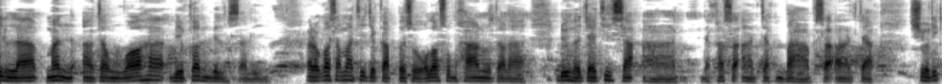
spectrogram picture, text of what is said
อิลละมันอาจัลลอฮะเบกอนเบนซาลิมเราก็สามารถที่จะกลับไปสู่อัลลอฮ์สุบฮานุตาลาด้วยหัวใจที่สะอาดนะครับสะอาดจากบาปสะอาดจากชิริก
